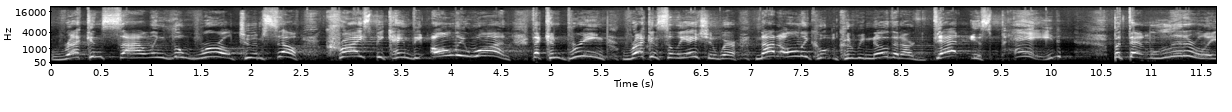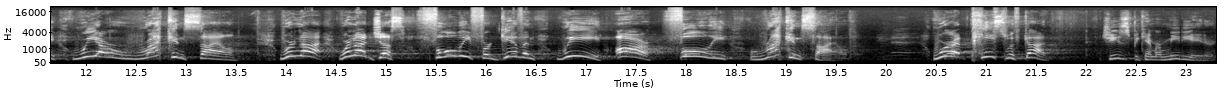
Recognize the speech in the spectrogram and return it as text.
reconciling the world to himself. Christ became the only one that can bring reconciliation, where not only could we know that our debt is paid, but that literally we are reconciled. We're not, we're not just fully forgiven, we are fully reconciled. Amen. We're at peace with God. Jesus became our mediator.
